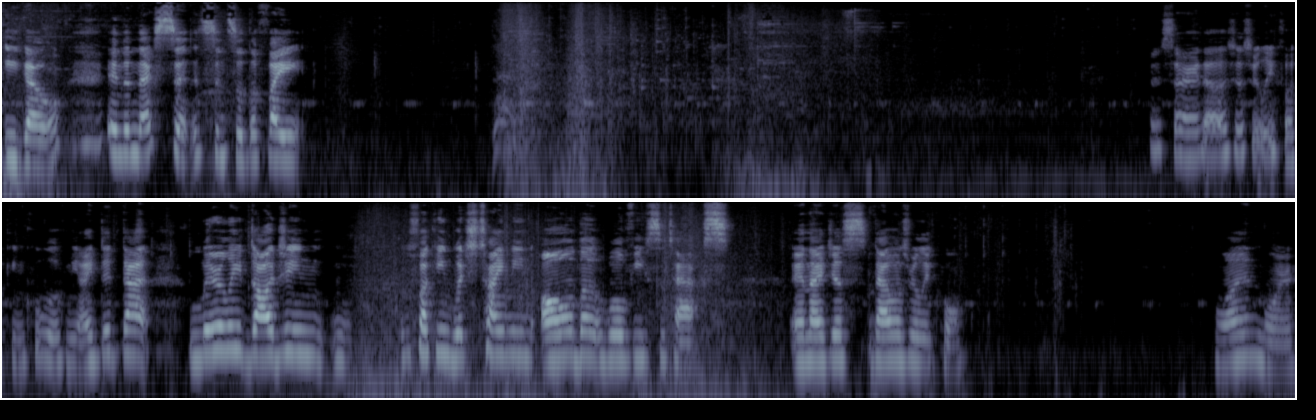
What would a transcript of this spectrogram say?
ego in the next instance of the fight. I'm sorry, that was just really fucking cool of me. I did that literally dodging fucking witch timing all the Wolvies attacks. And I just, that was really cool. One more.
